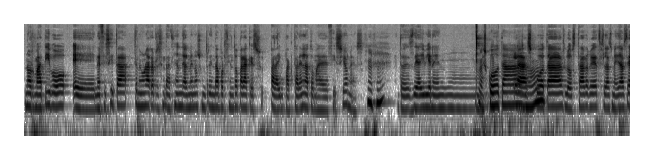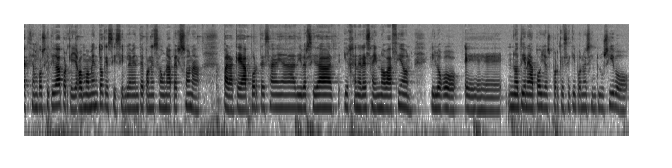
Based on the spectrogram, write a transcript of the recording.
normativo eh, necesita tener una representación de al menos un 30% para, que, para impactar en la toma de decisiones. Entonces, de ahí vienen las cuotas, las cuotas, los targets, las medidas de acción positiva, porque llega un momento que si simplemente pones a una persona para que aporte esa diversidad y genere esa innovación y luego eh, no tiene apoyos porque ese equipo no es inclusivo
